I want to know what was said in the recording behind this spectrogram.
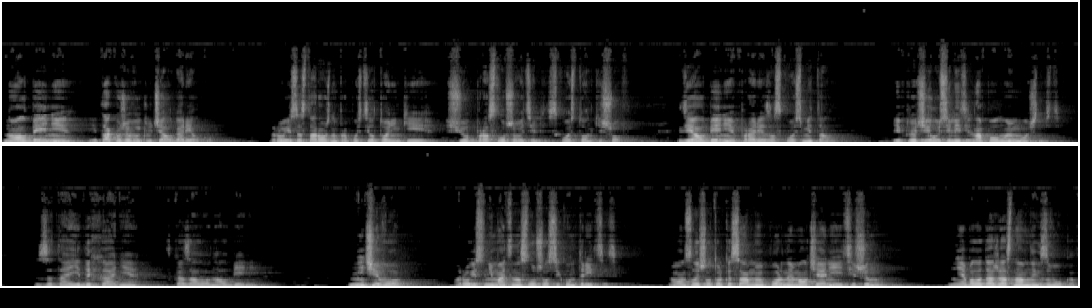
но Албени и так уже выключал горелку. Руис осторожно пропустил тоненький щуп-прослушиватель сквозь тонкий шов, где Албени прорезал сквозь металл, и включил усилитель на полную мощность. «Затаи дыхание», — сказал он Албени. «Ничего». Руис внимательно слушал секунд тридцать. Он слышал только самое упорное молчание и тишину. Не было даже основных звуков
